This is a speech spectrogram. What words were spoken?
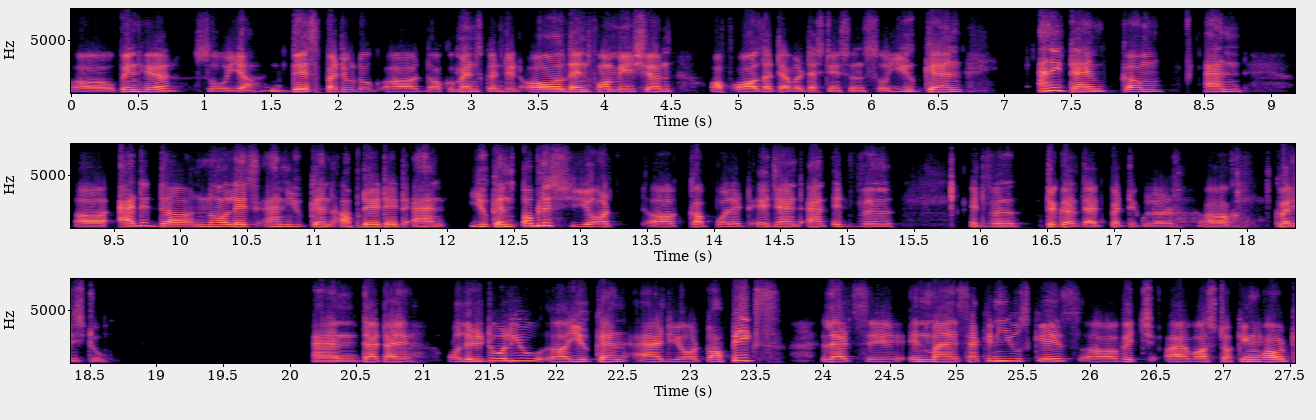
uh, opened here. So yeah, this particular uh, documents contain all the information of all the travel destinations. So you can anytime come and uh, edit the knowledge and you can update it and you can publish your uh, Copilot agent and it will it will trigger that particular uh, queries too. And that I already told you, uh, you can add your topics. Let's say in my second use case, uh, which I was talking about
